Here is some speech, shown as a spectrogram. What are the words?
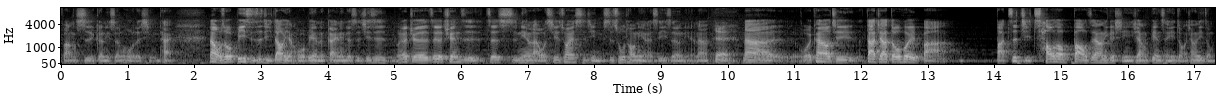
方式，跟你生活的形态。那我说逼死自己到养活别人的概念，就是其实我就觉得这个圈子这十年来，我其实创业十几十出头年了，十一十二年。那对，那我会看到，其实大家都会把把自己操到爆这样的一个形象，变成一种像是一种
